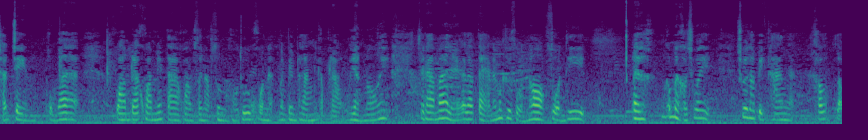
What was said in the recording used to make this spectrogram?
ชัดเจน ผมว่าความรักความเมตตาความสนับสนุนของทุกๆคนอะมันเป็นพลังให้กับเราอย่างน้อยจะดราม่าอะไรก็แล้วแต่นั่นมันคือส่วนนอกส่วนที่ เออมันก็เหมือนเขาช่วย ช่วยเราไปอีกทางอะเขาเรา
